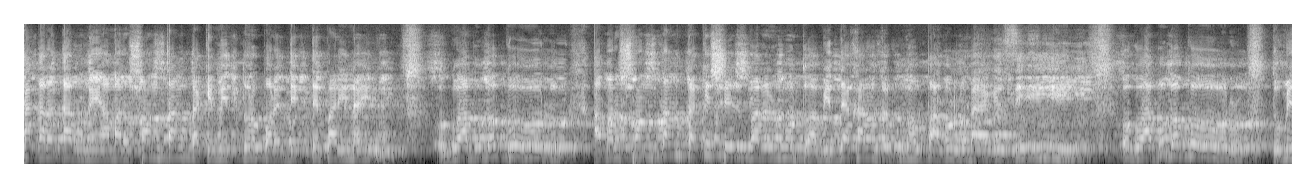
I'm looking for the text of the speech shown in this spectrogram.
থাকার কারণে আমার সন্তানটাকে মৃত্যুর পরে দেখতে পারি নাই। ওগো আবু বকর, আমার সন্তানটাকে শেষবারের মতো আমি দেখার জন্য পাগল হয়ে গেছি। ওগো আবু বকর, তুমি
